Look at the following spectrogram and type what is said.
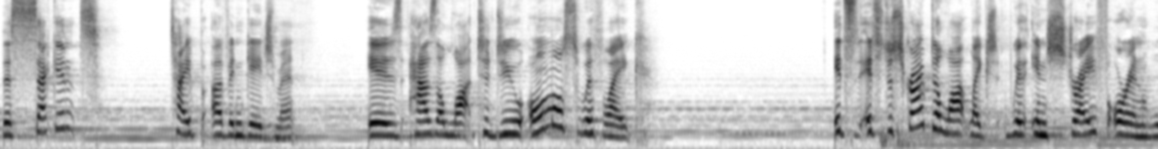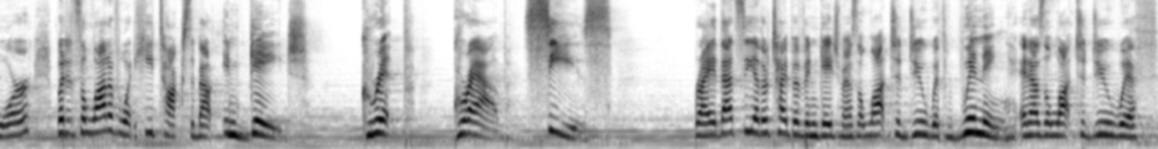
The second type of engagement is has a lot to do almost with like it's it's described a lot like with in strife or in war, but it's a lot of what he talks about engage, grip, grab, seize. Right? That's the other type of engagement. It has a lot to do with winning. It has a lot to do with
